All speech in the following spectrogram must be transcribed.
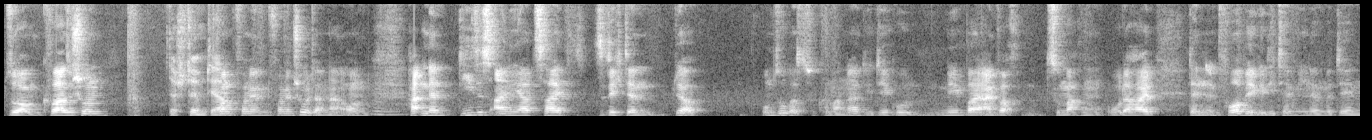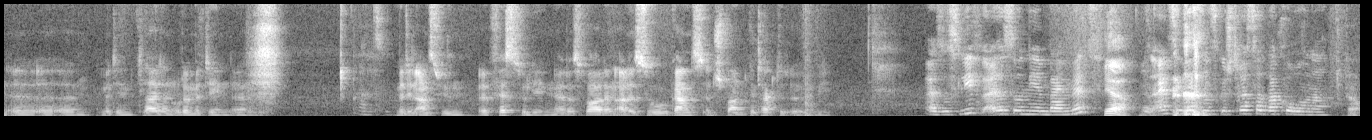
Sorgen quasi schon das stimmt, ja. Von, von, den, von den Schultern. Ne? Und mhm. hatten dann dieses eine Jahr Zeit, sich dann ja, um sowas zu kümmern. Ne? Die Deko nebenbei einfach zu machen oder halt dann im Vorwege die Termine mit den, äh, äh, ähm, mit den Kleidern oder mit den, ähm, mit den Anzügen äh, festzulegen. Ne? Das war dann alles so ganz entspannt getaktet irgendwie. Also es lief alles so nebenbei mit. Ja. Das Einzige, was uns gestresst hat, war Corona. Ja.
